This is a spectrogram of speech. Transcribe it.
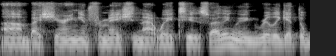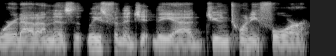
um, by sharing information that way too. So I think we can really get the word out on this, at least for the the uh, June 24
